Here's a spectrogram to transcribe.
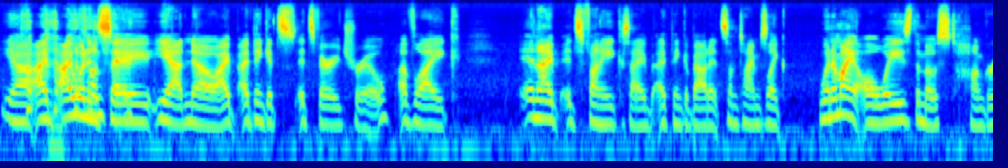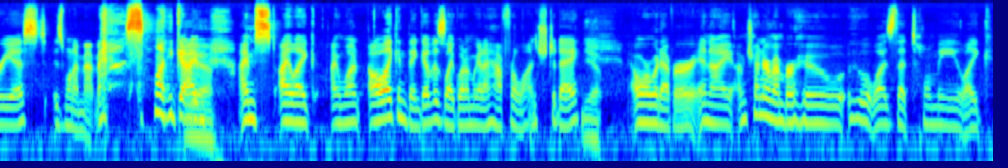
Yeah, I, I wouldn't sounds fair. say. Yeah, no, I, I think it's it's very true. Of like, and I it's funny because I I think about it sometimes. Like, when am I always the most hungriest? Is when I'm at mass. like I'm Yeah. I'm st- I like I want all I can think of is like what I'm gonna have for lunch today Yep. or whatever. And I I'm trying to remember who who it was that told me like.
